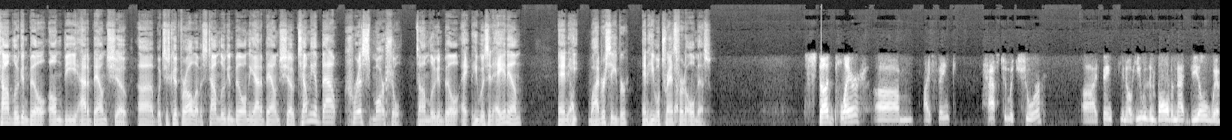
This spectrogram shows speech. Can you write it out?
Tom Luginbill on the Out of Bounds show, uh, which is good for all of us. Tom Luginbill on the Out of Bounds show. Tell me about Chris Marshall. Tom Luginbill. He was at A and M, and he wide receiver, and he will transfer to Ole Miss. stud player. Um, I think has to mature. Uh, I think you know he was involved in that deal with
